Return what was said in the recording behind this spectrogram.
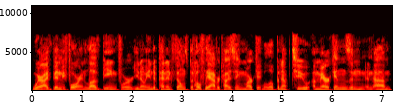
where I've been before and love being for, you know, independent films, but hopefully advertising market will open up to Americans and, and um,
